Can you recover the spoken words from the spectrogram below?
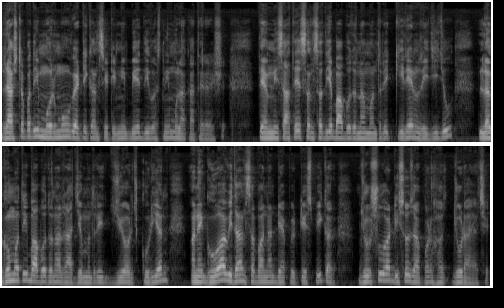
રાષ્ટ્રપતિ મુર્મુ વેટિકન સિટીની બે દિવસની મુલાકાતે રહેશે. તેમની સાથે સંસદીય બાબતોના મંત્રી કિરેન રિજિજુ, લઘુમતી બાબતોના રાજ્યમંત્રી જ્યોર્જ કુરિયન અને ગોવા વિધાનસભાના ડેપ્યુટી સ્પીકર જોશુઆ ડિસોઝા પણ જોડાયા છે.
